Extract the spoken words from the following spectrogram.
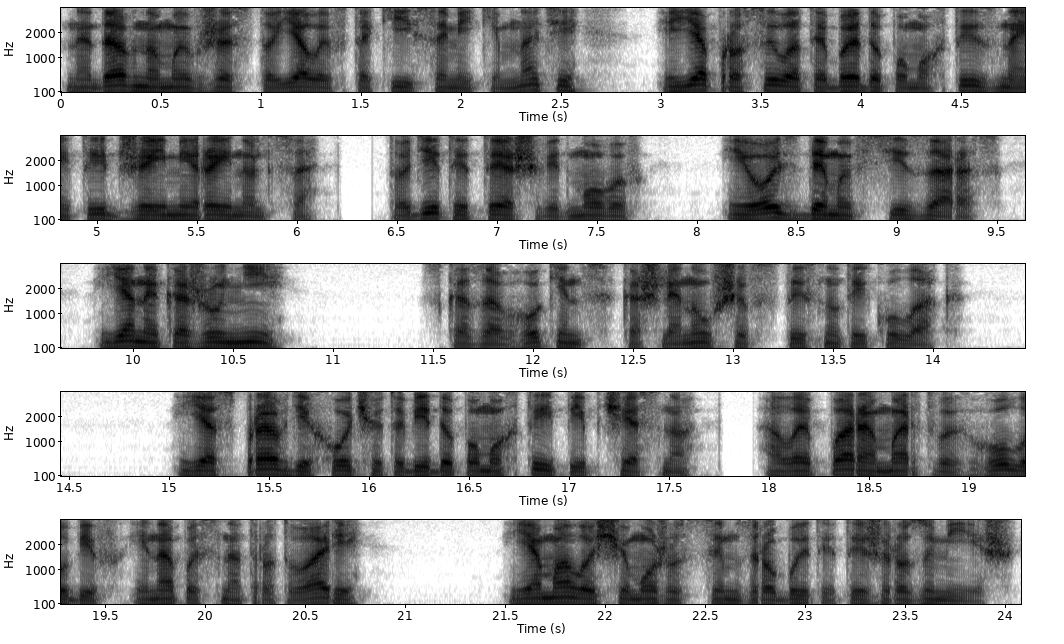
Недавно ми вже стояли в такій самій кімнаті, і я просила тебе допомогти знайти Джеймі Рейнольдса. Тоді ти теж відмовив. І ось де ми всі зараз. Я не кажу ні, сказав Гокінс, кашлянувши в стиснутий кулак. Я справді хочу тобі допомогти, піп чесно, але пара мертвих голубів і напис на тротуарі. Я мало що можу з цим зробити, ти ж розумієш.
